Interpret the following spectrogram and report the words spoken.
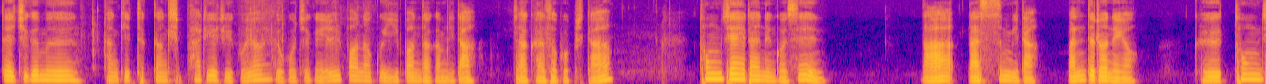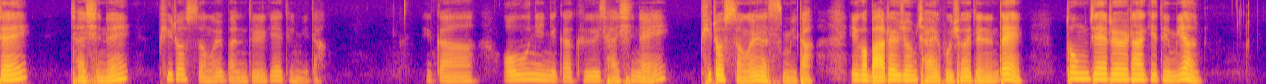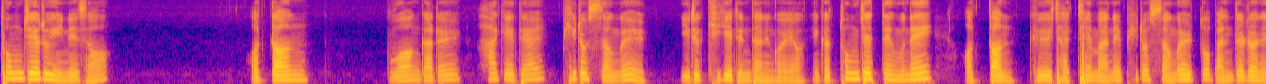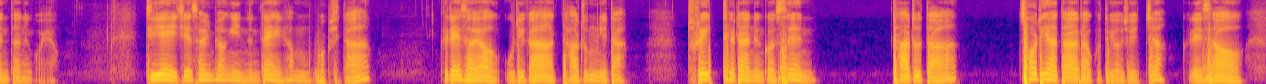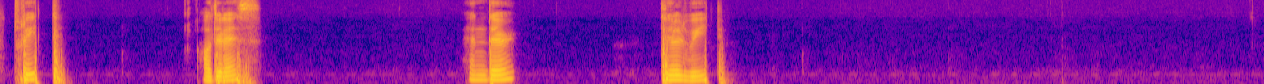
네, 지금은 단기 특강 18일이고요. 요거 지금 1번하고 2번 나갑니다. 자, 가서 봅시다. 통제라는 것은 나, 낳습니다. 만들어내요. 그 통제 자신의 필요성을 만들게 됩니다. 그러니까 어운이니까 그 자신의 필요성을 낳습니다. 이거 말을 좀 잘 보셔야 되는데 통제를 하게 되면 통제로 인해서 어떤 무언가를 하게 될 필요성을 일으키게 된다는 거예요. 그러니까 통제 때문에 어떤 그 자체만의 필요성을 또 만들어낸다는 거예요. 뒤에 이제 설명이 있는데 한번 봅시다. 그래서요, 우리가 다룹니다. 트레이트라는 것은 다루다, 처리하다 라고 되어져 있죠. 그래서 treat, address, handle,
